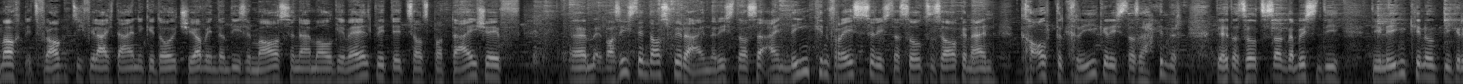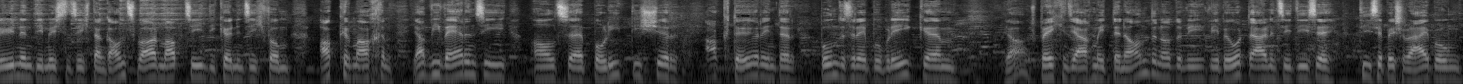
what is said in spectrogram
macht. Jetzt fragen sich vielleicht einige Deutsche, ja, wenn dann dieser Maaßen einmal gewählt wird, jetzt als Parteichef, ähm, was ist denn das für einer? Ist das ein Linkenfresser? Ist das sozusagen ein kalter Krieger? Ist das einer, der dann sozusagen, da müssen die, die Linken und die Grünen, die müssen sich dann ganz warm abziehen, die können sich vom Acker machen. Ja, wie wären Sie als äh, politischer Akteur in der Bundesrepublik? Ähm, ja, sprechen Sie auch mit den anderen oder wie, wie beurteilen Sie diese, diese Beschreibung,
